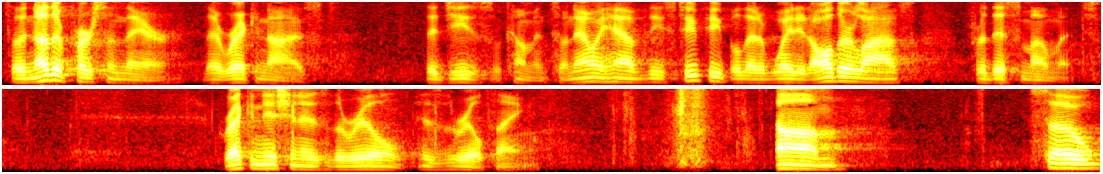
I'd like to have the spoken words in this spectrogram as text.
So another person there that recognized that Jesus come in. So now we have these two people that have waited all their lives for this moment. Recognition is the real is the real thing. Um, so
